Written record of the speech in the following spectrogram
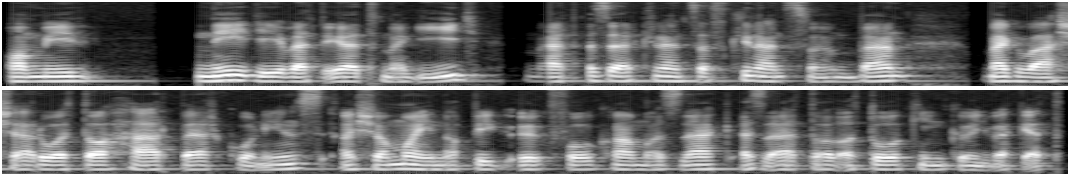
ami négy évet élt meg így, mert 1990-ben megvásárolta a HarperCollins, és a mai napig ők fogalmazzák ezáltal a Tolkien könyveket.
